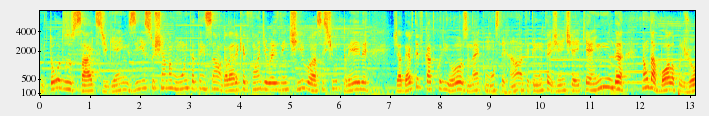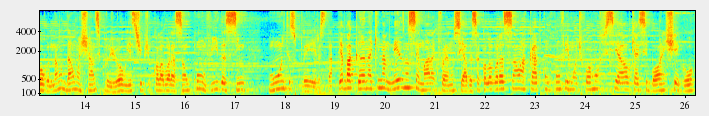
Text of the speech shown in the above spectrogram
em todos os sites de games e isso chama muita atenção. A galera que é fã de Resident Evil assistiu o trailer, já deve ter ficado curioso, né, com Monster Hunter. Tem muita gente aí que ainda não dá bola pro jogo, não dá uma chance pro jogo e esse tipo de colaboração convida sim muitos players, tá? E é bacana que na mesma semana que foi anunciada essa colaboração, a Capcom confirmou de forma oficial que a Iceborne chegou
